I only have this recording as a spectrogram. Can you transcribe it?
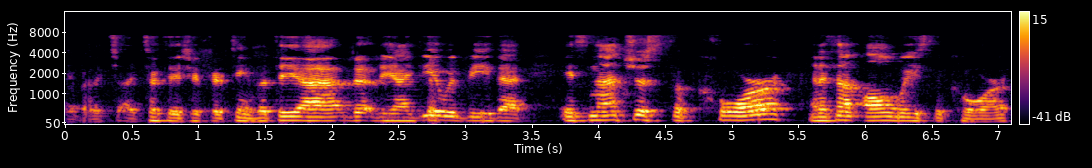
but it's, I took the issue 15. But the, uh, the the idea would be that it's not just the core, and it's not always the core.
